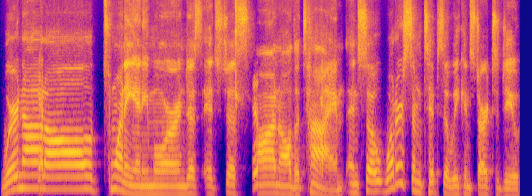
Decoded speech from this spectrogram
we're not all 20 anymore and just it's just on all the time. And so what are some tips that we can start to do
